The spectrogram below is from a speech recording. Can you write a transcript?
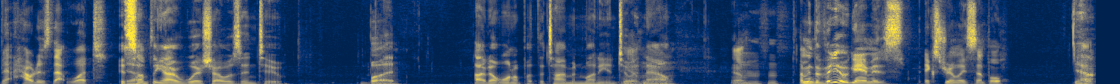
that? How does that? What? It's Yeah. something I wish I was into, but I don't want to put the time and money into it now. You know? I mean, the video game is extremely simple. Yeah. Um,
